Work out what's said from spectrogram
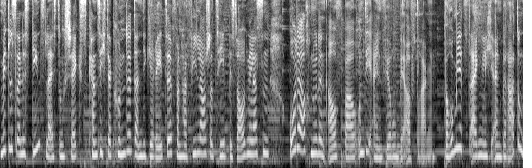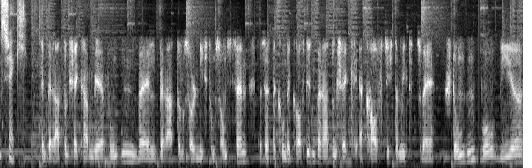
Mittels eines Dienstleistungschecks kann sich der Kunde dann die Geräte von Hafilausch AC besorgen lassen oder auch nur den Aufbau und die Einführung beauftragen. Warum jetzt eigentlich ein Beratungscheck? Den Beratungscheck haben wir erfunden, weil Beratung soll nicht umsonst sein. Das heißt, der Kunde kauft diesen Beratungscheck, er kauft sich damit zwei Stunden, wo wir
